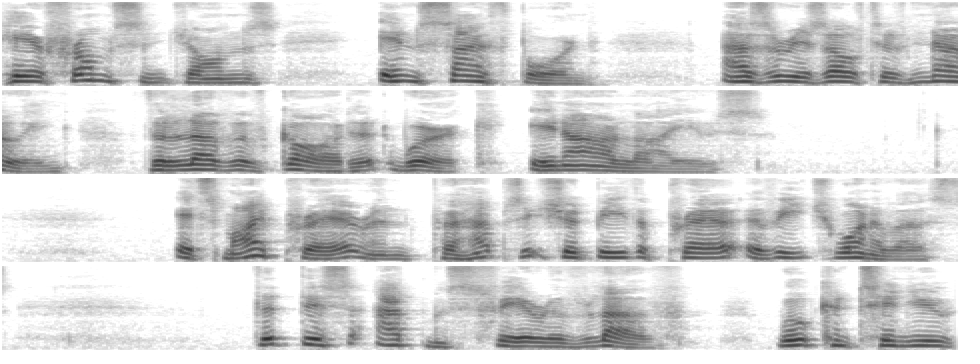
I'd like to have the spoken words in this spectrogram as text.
here from St John's in Southbourne, as a result of knowing the love of God at work in our lives. It's my prayer, and perhaps it should be the prayer of each one of us, that this atmosphere of love will continue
